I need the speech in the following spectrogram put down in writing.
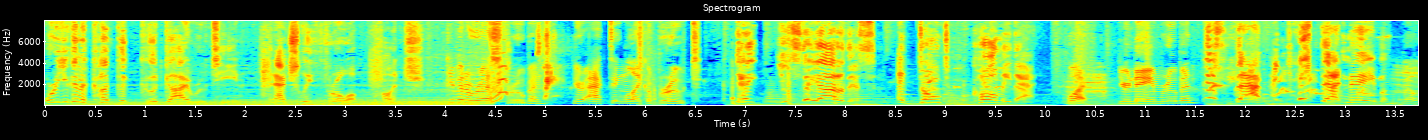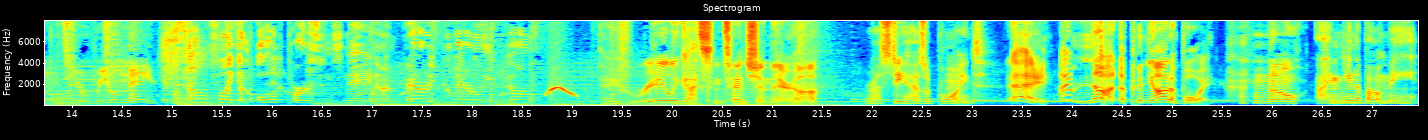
Or are you gonna cut the good guy routine and actually throw a punch? Give it a rest, Ruben. You're acting like a brute. Hey, you stay out of this! And don't call me that! What? Your name, Ruben? Just that! I hate that name! Well, it's your real name. It sounds like an old person's name, and I'm very clearly young. They've really got some tension there, huh? Rusty has a point. Hey, I'm not a pinata boy. no, I mean about me.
